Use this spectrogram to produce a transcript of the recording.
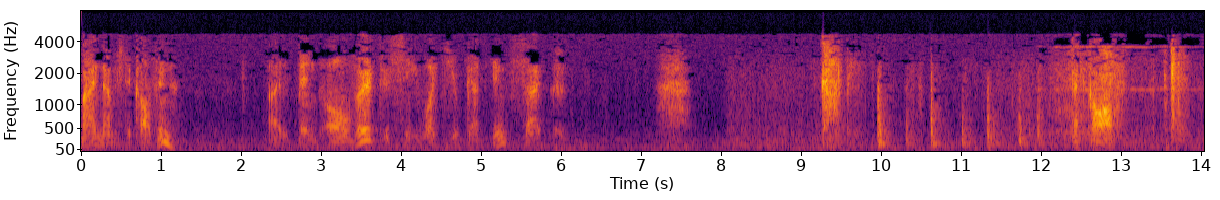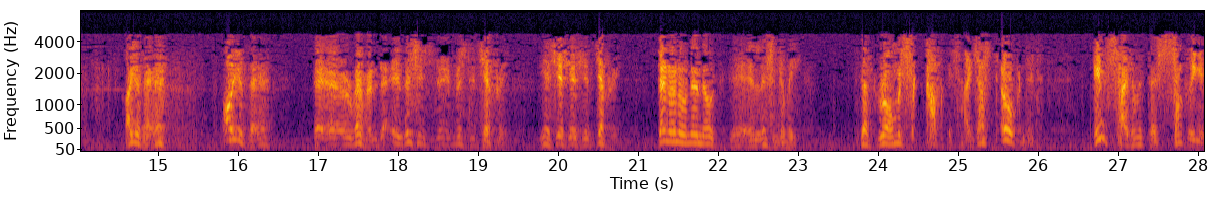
mind now, Mr. Coffin, I'll bend over to see what you've got inside the... Copy. Got a. Are you there? Are you there? Uh, Reverend, uh, this is uh, Mr. Jeffrey. Yes, yes, yes, yes, Jeffrey. No, no, no, no, no. Uh, listen to me. That Roman sarcophagus, I just opened it. Inside of it, there's something,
